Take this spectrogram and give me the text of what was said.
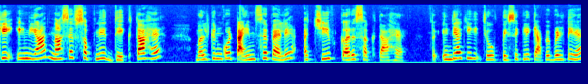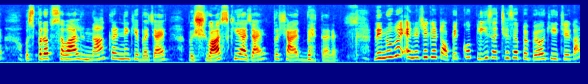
कि इंडिया ना सिर्फ़ सपने देखता है, बल्कि उनको टाइम से पहले अचीव कर सकता है। तो इंडिया की जो बेसिकली कैपेबिलिटी है, उस पर अब सवाल ना करने के बजाय विश्वास किया जाए तो शायद बेहतर है। रिन्यूएबल एनर्जी के टॉपिक को प्लीज़ अच्छे से प्रिपेयर कीजिएगा,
